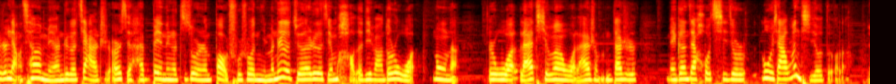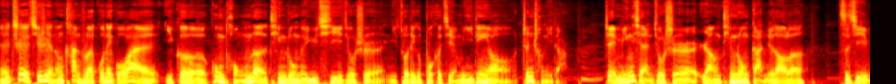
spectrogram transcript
值两千万美元这个价值，而且还被那个制作人爆出说，你们这个觉得这个节目好的地方都是我弄的，就是我来提问，我来什么，但是。梅根在后期就是录一下问题就得了。哎，这个其实也能看出来，国内国外一个共同的听众的预期就是，你做这个播客节目一定要真诚一点。嗯，这明显就是让听众感觉到了自己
